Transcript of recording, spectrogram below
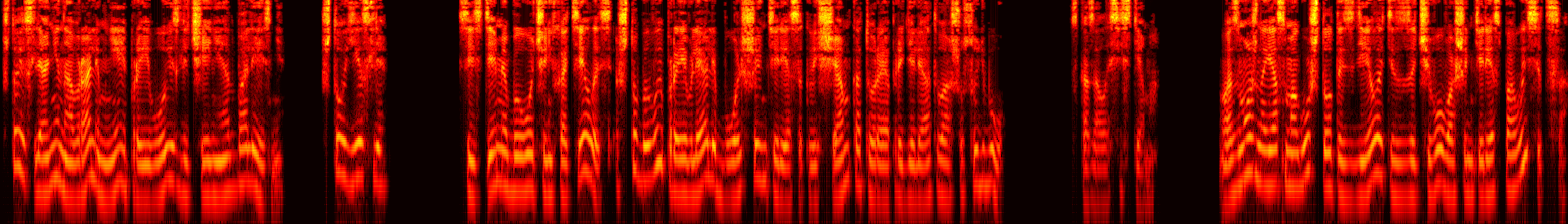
Что, если они наврали мне и про его излечение от болезни? Что если... Системе бы очень хотелось, чтобы вы проявляли больше интереса к вещам, которые определят вашу судьбу, — сказала система. Возможно, я смогу что-то сделать, из-за чего ваш интерес повысится.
